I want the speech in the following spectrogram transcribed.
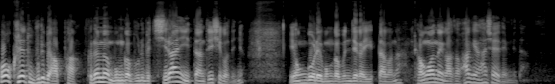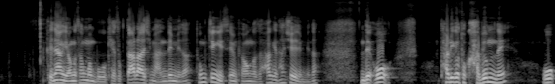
어, 그래도 무릎이 아파. 그러면 뭔가 무릎에 질환이 있다는 뜻이거든요. 연골에 뭔가 문제가 있다거나 병원에 가서 확인하셔야 됩니다. 그냥 영상만 보고 계속 따라 하시면 안 됩니다. 통증이 있으면 병원 가서 확인하셔야 됩니다. 근데, 어, 다리가 더 가볍네? 오,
